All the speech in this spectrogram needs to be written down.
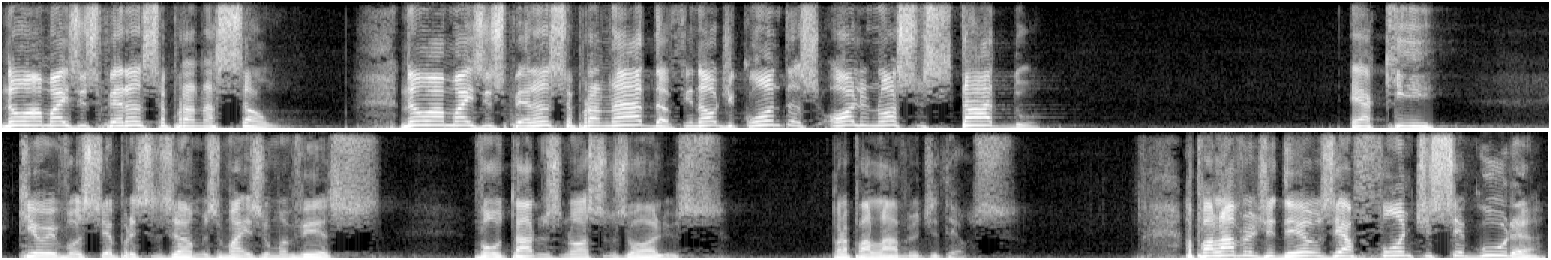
Não há mais esperança para a nação. Não há mais esperança para nada, afinal de contas, olha o nosso estado. É aqui que eu e você precisamos, mais uma vez, voltar os nossos olhos para a palavra de Deus. A palavra de Deus é a fonte segura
